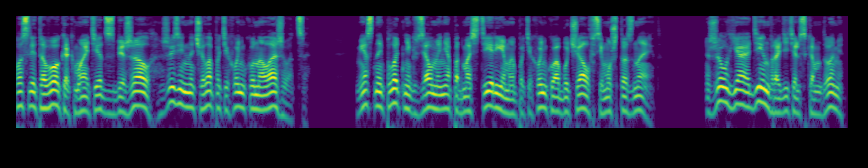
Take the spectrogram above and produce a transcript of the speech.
После того, как мой отец сбежал, жизнь начала потихоньку налаживаться. Местный плотник взял меня под мастерьем и потихоньку обучал всему, что знает. Жил я один в родительском доме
